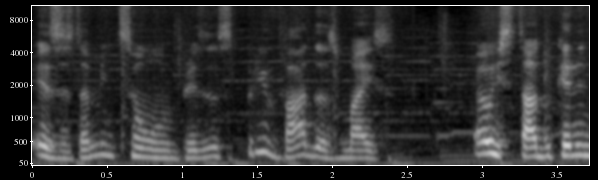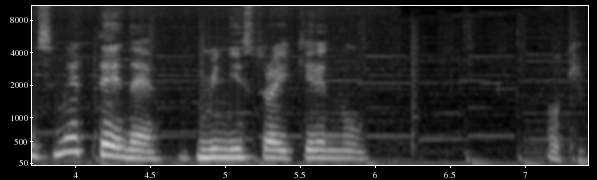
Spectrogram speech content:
Exatamente, são empresas privadas, mas é o Estado querendo se meter, né? O ministro aí querendo. Ok.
